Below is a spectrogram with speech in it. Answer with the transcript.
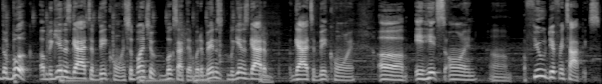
the book, A Beginner's Guide to Bitcoin. It's a bunch of books out there, but a beginner's, beginner's guide to guide to Bitcoin. Um, it hits on um, a few different topics,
